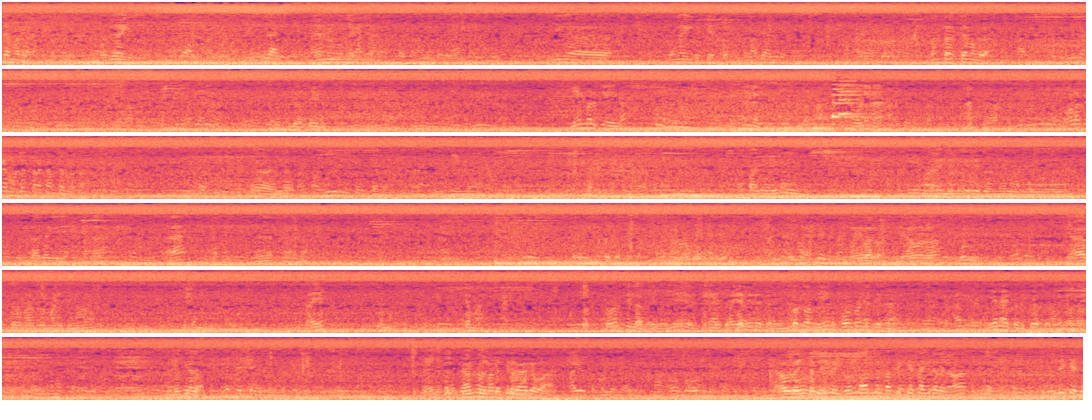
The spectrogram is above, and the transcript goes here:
ಅಷ್ಟೇ ಮಗಳ ಮದುವೆ ಆಗಿದೆ. ಈಗ ಏನಾಗಿದೆ ಕೇಸು? ಸ್ವಂತ ಅತ್ತೆ ಮಗಳ? ಏನ್ ಮಾಡ್ತೀವಿ ಈಗ? ಇಲ್ವಲ್ಲ ನೀಲಗಿರಿ ದಾದಾಗಿರಿ ಅಂತ ಆ? ಬೈವರು ಯಾವರು ಯಾರ್ದು ಮಾಡಿದ್ದೀನೋ ಬೈ ಕ್ಷಮ ತೋರಿಸಿಲ್ಲ ಇದರಲ್ಲಿ ಎಲ್ಲಿದೆ ಸರ್ ಇಪ್ಪತ್ತೊಂದು ಏನು ಫೋಟೋಂಡಿದ್ದೆ ಸರ್ ಏನಾಯ್ತು ಅದು ಕೇಸು ತಿರ್ಗಾಗವ ಯಾವುದಾಯ್ತಲ್ಲಿ ಇದೊಂದು ಆದ್ಮೇಲೆ ಮತ್ತೆ ಕೇಸ್ ಆಗಿದಾವೇನೋ ಇದೊಂದೇ ಕೇಸ್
